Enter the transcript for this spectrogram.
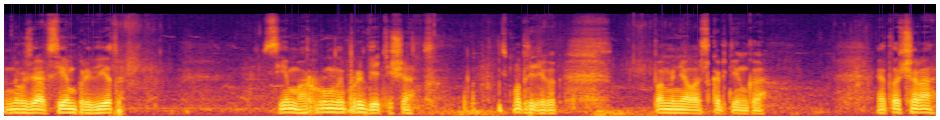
Друзья, всем привет. Всем огромный приветище. Смотрите, как поменялась картинка. Это вчера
